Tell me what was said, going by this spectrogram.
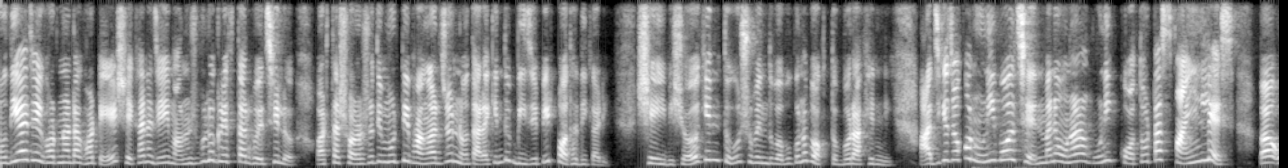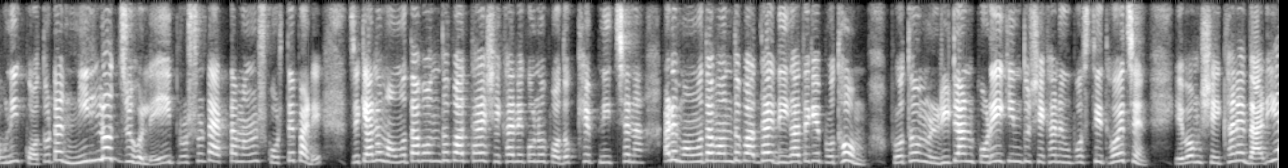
নদিয়ায় যে ঘটনাটা ঘটে, সেখানে যেই মানুষগুলো গ্রেফতার হয়েছিল, অর্থাৎ সরস্বতী মূর্তি ভাঙার জন্য তারা কিন্তু বিজেপির পদাধিকারী। সেই বিষয়েও কিন্তু শুভেন্দুবাবু কোনো বক্তব্য রাখেননি। আজকে যখন উনি বলছেন মানে ওনার, উনি কতটা স্পাইনলেস বা উনি কতটা নির্লজ্জ হলে এই প্রশ্নটা একটা মানুষ করতে পারে যে কেন মমতা বন্দ্যোপাধ্যায় সেখানে কোনো পদক্ষেপ নিচ্ছে না? আরে মমতা বন্দ্যোপাধ্যায় দীঘা থেকে প্রথম প্রথম রিটার্ন করেই কিন্তু সেখানে উপস্থিত হয়েছেন এবং সেখানে দাঁড়িয়ে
